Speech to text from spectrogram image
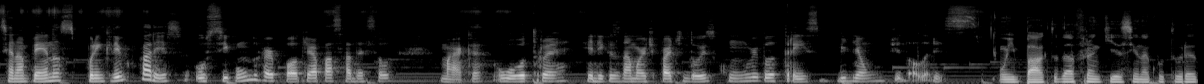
sendo apenas, por incrível que pareça, o segundo Harry Potter a passar dessa marca. O outro é Relíquias da Morte Parte 2 com 1,3 bilhão de dólares. O impacto da franquia assim na cultura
